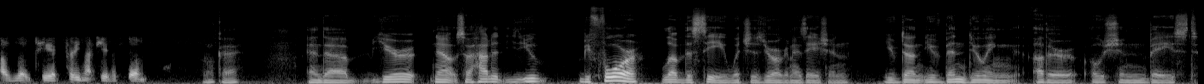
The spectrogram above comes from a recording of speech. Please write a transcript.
I've lived here pretty much ever since. Okay. And uh, you're now. So how did you before Love the Sea, which is your organization? You've done you've been doing other ocean based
